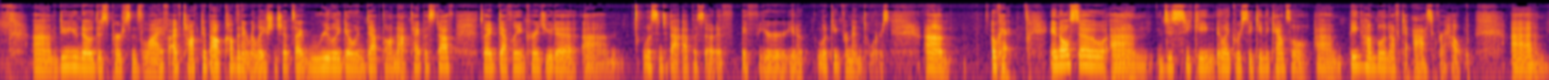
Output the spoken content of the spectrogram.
Um, do you know this person's life? I've talked about covenant relationships. I really go in depth on that type of stuff. So i definitely encourage you to um, listen to that episode if if you're you know looking for mentors. Um okay. And also um just seeking like we're seeking the counsel um being humble enough to ask for help. Um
